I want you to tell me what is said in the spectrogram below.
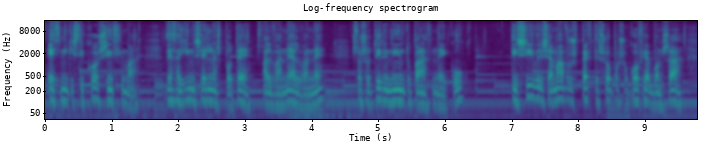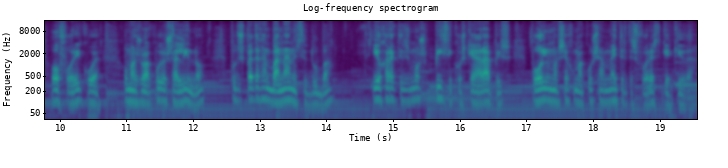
εθνικιστικό σύνθημα «Δεν θα γίνεις Έλληνας ποτέ, Αλβανέ, Αλβανέ», στο σωτήρι νίνι του Παναθηναϊκού, τη ήβρισε μαύρους παίκτες όπως ο Κόφια Μπονσά, ο Φορίκουε, ο Μαζουακού ή ο Σαλίνο που τους πέταγαν μπανάνες στην τούμπα, ή ο χαρακτηρισμός πίθηκος και αράπης που όλοι μας έχουμε ακούσει αμέτρητες φορές στην κερκίδα.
